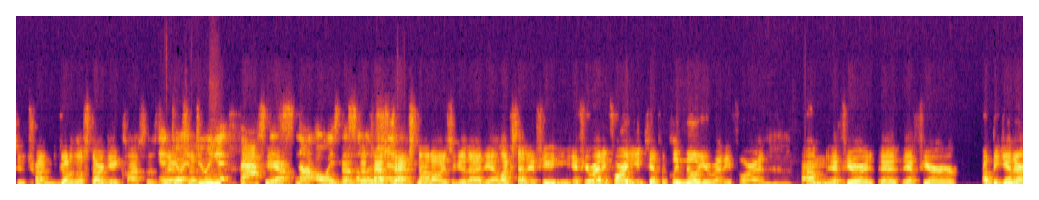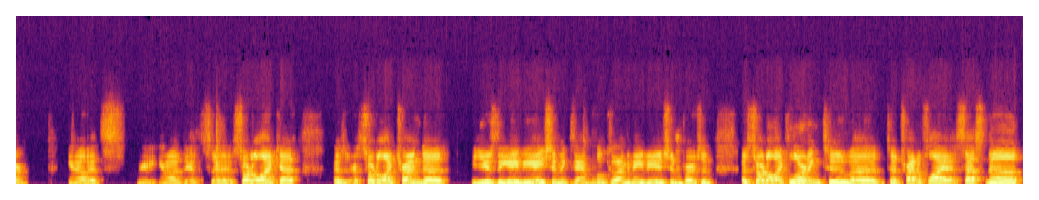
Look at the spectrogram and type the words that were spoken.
to try and go to those Stargate classes. Yeah, do it, doing it fast yeah, is not always the, the, solution. The fast track's not always a good idea. Like I said, if you if you're ready for it, you typically know you're ready for it. Mm-hmm. Um, if you're if you're a beginner, you know, it's you know, it's, it's sort of like a, it's sort of like trying to use the aviation example because I'm an aviation mm-hmm. person. It's sort of like learning to uh, to try to fly a Cessna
